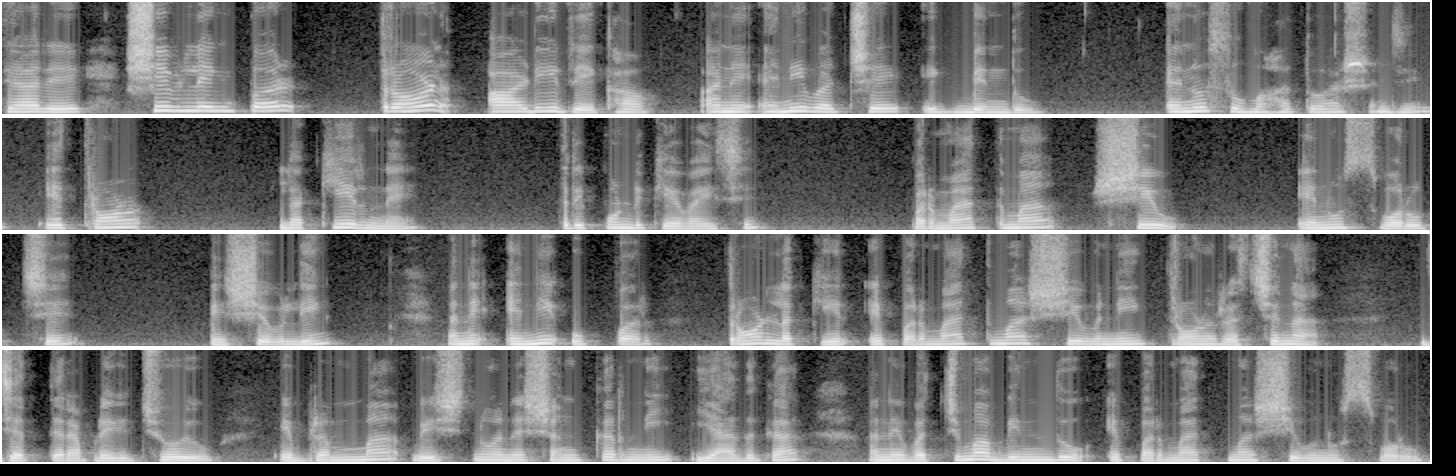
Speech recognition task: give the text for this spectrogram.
ત્યારે શિવલિંગ પર ત્રણ આડી રેખા અને એની વચ્ચે એક બિંદુ એનું શું મહત્વ હશે? જી, એ ત્રણ લકીરને ત્રિપુંડ કહેવાય છે. પરમાત્મા, શિવ, એનું સ્વરૂપ છે એ શિવલિંગ અને એની ઉપર ત્રણ લકીર, એ પરમાત્મા, શિવની ત્રણ રચના, જે અત્યારે આપણે જોયું, એ બ્રહ્મા, વિષ્ણુ અને શંકરની યાદગાર અને વચમાં બિંદુ એ પરમાત્મા, શિવનું સ્વરૂપ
